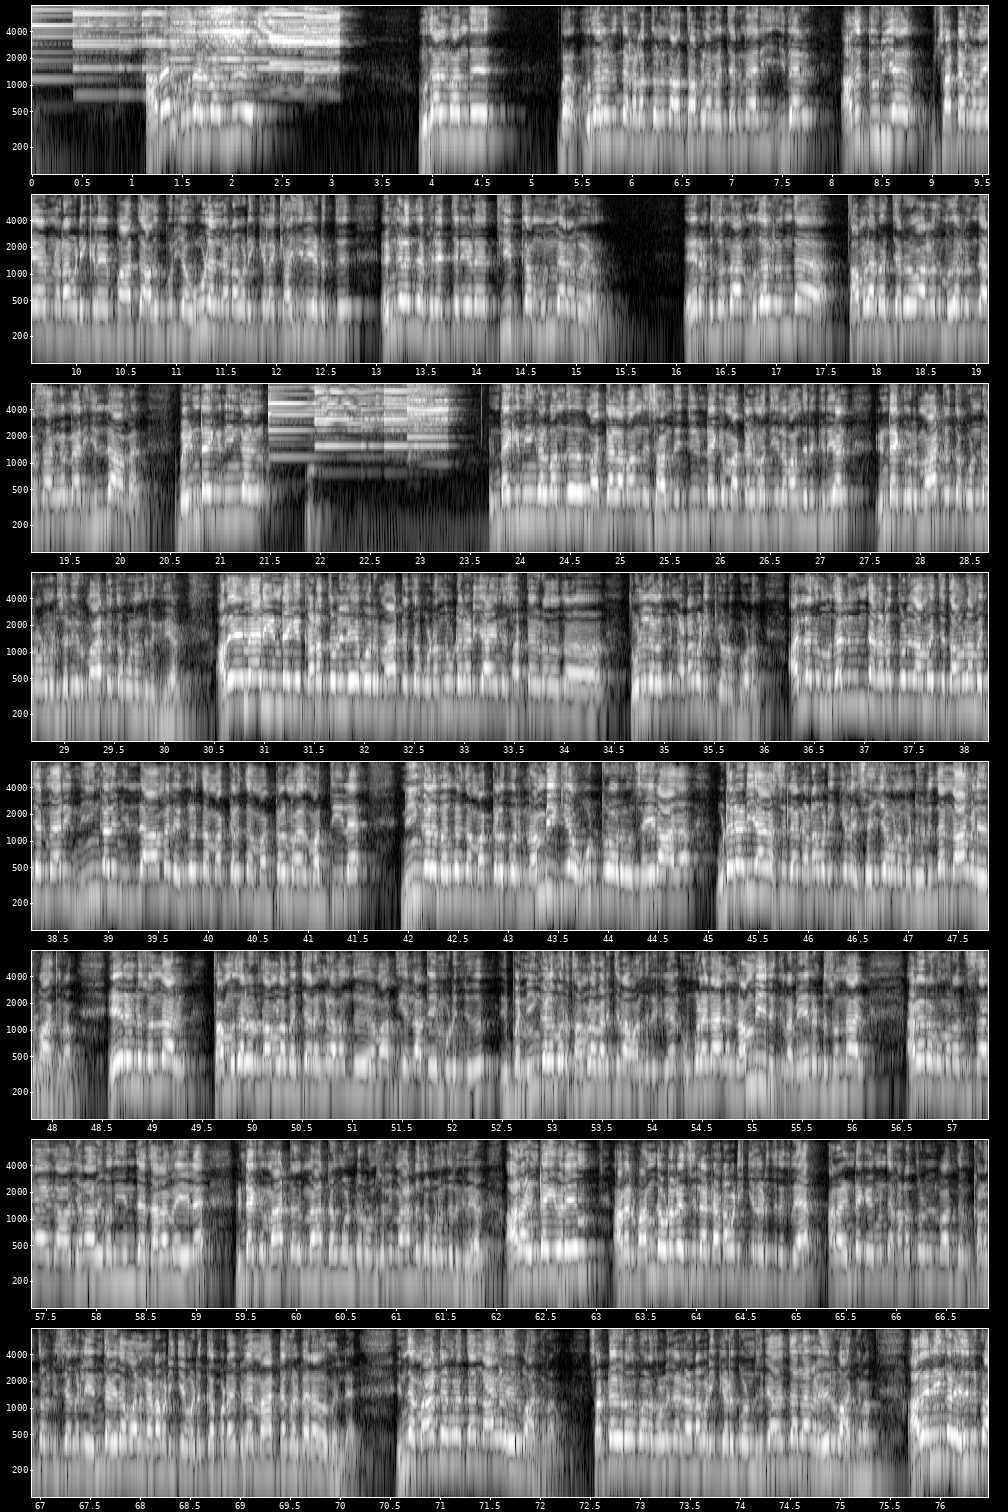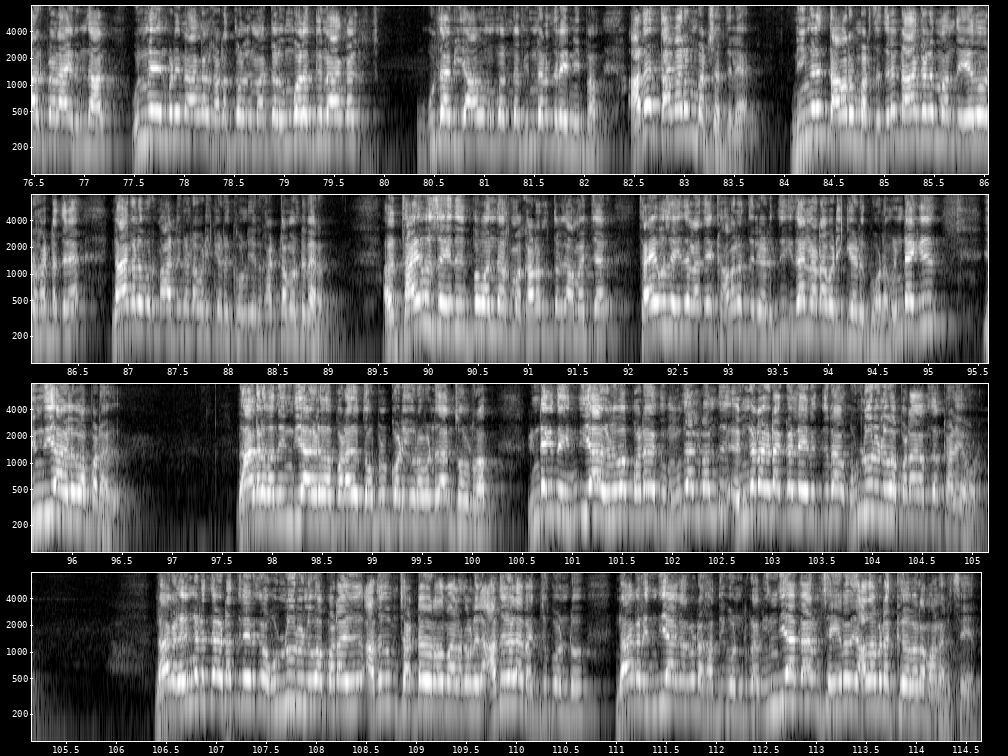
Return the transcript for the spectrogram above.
அவர் முதல் வந்து முதல் வந்து முதல் இருந்த கடத்தொழில் தமிழமைச்சர் மாதிரி இவர் அதுக்குரிய சட்டங்களையும் நடவடிக்கைகளையும் பார்த்து அதுக்குரிய ஊழல் நடவடிக்கைகளை கையில் எடுத்து எங்கள் இந்த பிரச்சனைகளை தீர்க்க முன்வர வேணும். ஏனென்று சொன்னால் முதல் இருந்த தமிழமைச்சரோ அல்லது முதல் இருந்த அரசாங்கம் மாதிரி இல்லாமல் இப்போ இன்றைக்கு நீங்கள் இன்றைக்கு நீங்கள் வந்து மக்களை வந்து சந்திச்சு இன்றைக்கு மக்கள் மத்தியில் வந்திருக்கிறீர்கள். இன்றைக்கு ஒரு மாற்றத்தை கொண்டு வரணும்னு சொல்லி ஒரு மாற்றத்தை கொண்டு வந்திருக்கிறீர்கள். அதே மாதிரி இன்றைக்கு கடத்தொழிலே ஒரு மாற்றத்தை கொண்டு வந்து உடனடியாக இந்த சட்டவிரோத தொழில்களுக்கு நடவடிக்கை எடுக்கணும். அல்லது முதல் இருந்த கடத்தொழில் அமைச்சர் தமிழ் அமைச்சர் மாதிரி நீங்களும் இல்லாமல் எங்களது மக்கள் இந்த மக்கள் மத்தியில் நீங்களும் எங்களது மக்களுக்கு ஒரு நம்பிக்கையாக ஊற்ற ஒரு செயலாக உடனடியாக சில நடவடிக்கைகளை செய்ய வேணும் என்று சொல்லி தான் நாங்கள் எதிர்பார்க்கிறோம். ஏனென்று சொன்னால் தம் முதல்வர் தமிழமைச்சர் எங்களை வந்து மாற்றி எல்லாத்தையும் முடிஞ்சது. இப்போ நீங்களும் ஒரு தமிழமைச்சராக வந்திருக்கிறீர்கள். உங்களை நாங்கள் நம்பி இருக்கிறோம் ஏனென்று சொன்னால் அனரகுமர திசாநாயகா ஜனாதிபதி இந்த தலைமையில் இன்றைக்கு மாற்ற மாற்றம் கொண்டு வரும்னு சொல்லி மாற்றத்தை கொண்டு வந்திருக்கிறார். ஆனால் இன்றைக்கு வரையும் அவர் வந்த உடனே சில நடவடிக்கைகள் எடுத்திருக்கிறார். ஆனால் இன்றைக்கு இந்த கடத்தொழில் வந்து கடத்தொழில் விஷயங்களில் எந்த விதமான நடவடிக்கையும் எடுக்கப்படவில்லை மாற்றங்கள் பெறவும் இல்லை. இந்த மாற்றங்களை தான் நாங்கள் எதிர்பார்க்கிறோம். சட்டவிரோதமான தொழிலில் நடவடிக்கை எடுக்கணும்னு சொல்லி அதை தான் நாங்கள் எதிர்பார்க்கிறோம். அதை நீங்கள் எதிர்பார்ப்பதாக இருந்தால் உண்மையின்படி நாங்கள் கடத்தொழில் மக்கள் உங்களுக்கு நாங்கள் உதவியாகவும் உங்கள் இந்த பின்னரத்தில் நிற்போம். அதை தவறும் பட்சத்தில் நீங்களும் தவறும் பட்சத்தில் நாங்களும் வந்து ஏதோ ஒரு கட்டத்தில் நாங்களும் ஒரு மாற்று நடவடிக்கை எடுக்க வேண்டிய ஒரு கட்டம் ஒன்று வரும். அது தயவு செய்து இப்போ வந்த கடல்துறை அமைச்சர் தயவு செய்து எல்லாத்தையும் கவனத்தில் எடுத்து இதான் நடவடிக்கை எடுக்கணும். இன்றைக்கு இந்தியா இழுவப்படாது நாங்கள் வந்து இந்தியா இழுவப்படாது தொப்புள் கொடி உறவுன்னு தான் சொல்கிறோம் இன்றைக்கு இந்த இந்தியா இழுவப்படகு முதல் வந்து எங்கட இடங்களில் இருக்கிற உள்ளூர் இழுவப்படாக தான் களையோடும். நாங்கள் எங்கெடுத்த இடத்துல இருக்க உள்ளூர் இழுவப்படகு படகு அதுவும் சட்டவிரோதமான தொழில் அதுகளை வச்சுக்கொண்டு நாங்கள் இந்தியாக்காரோட கத்தி கொண்டிருக்கோம் இந்தியாக்காரன் செய்கிறது அதை விட கேவலமான செயல்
